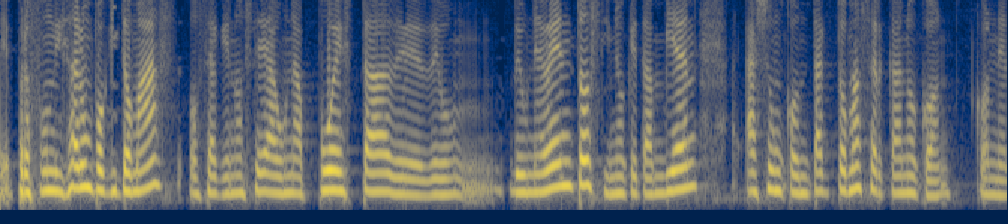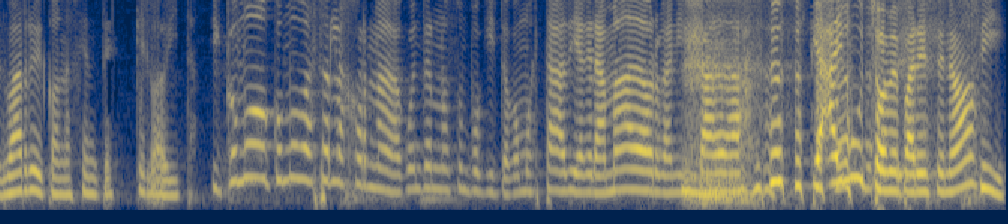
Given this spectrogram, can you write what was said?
Eh, profundizar un poquito más, o sea, que no sea una apuesta de, un, evento, sino que también haya un contacto más cercano con, con el barrio y con la gente que lo habita. ¿Y cómo, cómo va a ser la jornada? Cuéntenos un poquito, ¿cómo está diagramada, organizada? hay mucho, me parece, ¿no? Sí,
